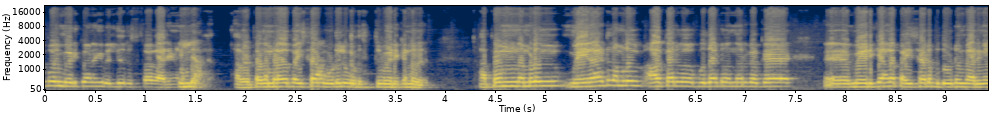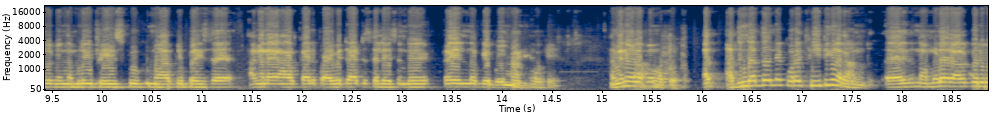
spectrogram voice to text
പോയി മേടിക്കുവാണെങ്കിൽ വലിയ റിസ്കോ കാര്യങ്ങളോ ഇല്ല. ഇല്ല അവരിപ്പോ നമ്മൾ പൈസ കൂടുതൽ കൊടുത്ത് മേടിക്കേണ്ടി വരും അപ്പം നമ്മൾ മെയിനായിട്ട് നമ്മൾ ആൾക്കാർ പുതുതായിട്ട് വന്നവർക്കൊക്കെ മേടിക്കാനുള്ള പൈസയുടെ ബുദ്ധിമുട്ടും കാര്യങ്ങളൊക്കെ നമ്മൾ ഈ ഫേസ്ബുക്ക് മാർക്കറ്റ് പ്ലേസ് അങ്ങനെ ആൾക്കാർ പ്രൈവറ്റ് ആയിട്ട് സെല്ലേഴ്സിന്റെ കയ്യിൽ നിന്നൊക്കെ പോയി മേടിക്കും. ഓക്കെ. അങ്ങനെയുള്ളപ്പം അ- അതിന്റെ അകത്ത് തന്നെ കുറെ ചീറ്റിംഗ് നടക്കുന്നുണ്ട്. അതായത് നമ്മൾ ഒരാൾക്കൊരു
